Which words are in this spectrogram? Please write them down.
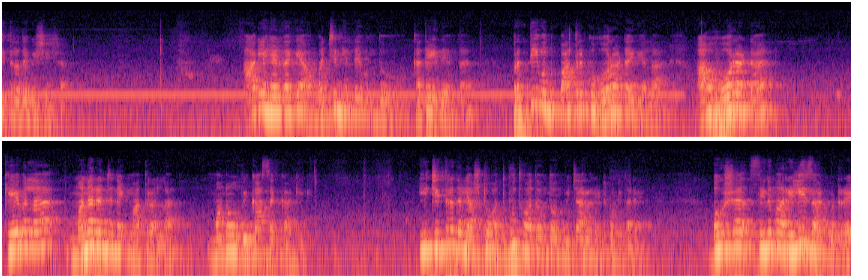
ಚಿತ್ರದ ವಿಶೇಷ. ಆಗ್ಲೇ ಹೇಳ್ದಾಗೆ ಆ ಮಚ್ಚಿನ ಹಿಂದೆ ಒಂದು ಕಥೆ ಇದೆ ಅಂತ. ಪ್ರತಿ ಒಂದು ಪಾತ್ರಕ್ಕೂ ಹೋರಾಟ ಇದೆಯಲ್ಲ, ಆ ಹೋರಾಟ ಕೇವಲ ಮನರಂಜನೆಗೆ ಮಾತ್ರ ಅಲ್ಲ, ಮನೋವಿಕಾಸಕ್ಕಾಗಿ. ಈ ಚಿತ್ರದಲ್ಲಿ ಅಷ್ಟು ಅದ್ಭುತವಾದಂಥ ಒಂದು ವಿಚಾರನ ಇಟ್ಕೊಂಡಿದ್ದಾರೆ. ಬಹುಶಃ ಸಿನಿಮಾ ರಿಲೀಸ್ ಆಗಿಬಿಟ್ರೆ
